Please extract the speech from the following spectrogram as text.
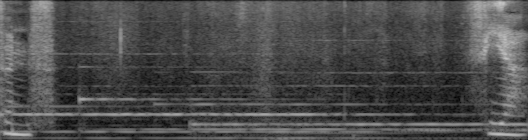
Fünf. Vier.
